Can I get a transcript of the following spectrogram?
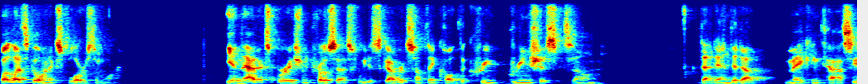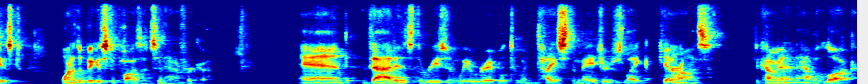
but let's go and explore some more." In that exploration process, we discovered something called the green schist zone that ended up making Tasiast one of the biggest deposits in Africa. And that is the reason we were able to entice the majors like Kinross to come in and have a look.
